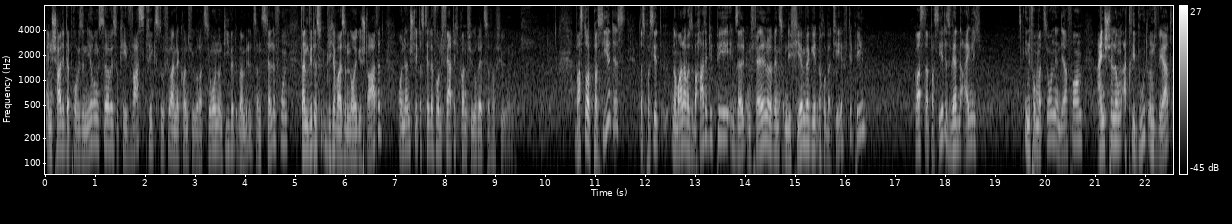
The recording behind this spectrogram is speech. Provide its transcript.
entscheidet der Provisionierungsservice, okay, was kriegst du für eine Konfiguration? Und die wird übermittelt ans Telefon, dann wird es üblicherweise neu gestartet und dann steht das Telefon fertig konfiguriert zur Verfügung. Was dort passiert ist, das passiert normalerweise über HTTP, in seltenen Fällen oder wenn es um die Firmware geht, noch über TFTP. Was da passiert ist, werden eigentlich Informationen in der Form, Einstellungen, Attribut und Wert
